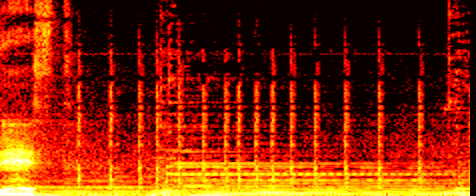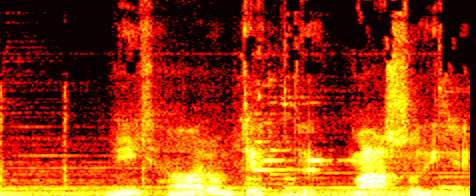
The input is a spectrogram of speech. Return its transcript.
Ezt. 4, 3, 2. Második hely.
